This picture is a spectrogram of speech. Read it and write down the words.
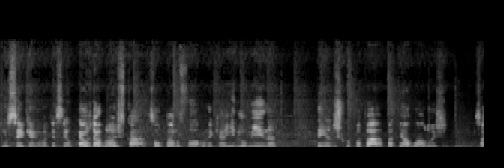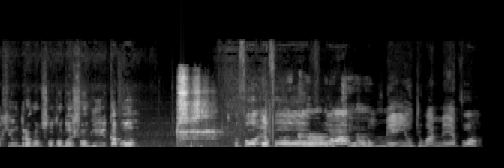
não sei o que aconteceu é os dragões ficar soltando fogo, né? Que aí ilumina, tem a desculpa pra, pra ter alguma luz. Só que o dragão solta dois foguinhos e acabou. Eu vou, eu vou Ai, cara, voar no meio de uma névoa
